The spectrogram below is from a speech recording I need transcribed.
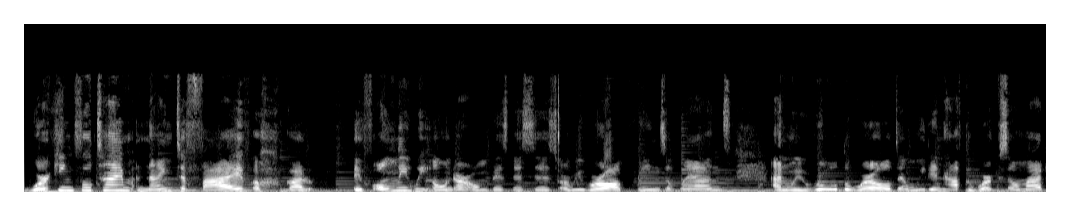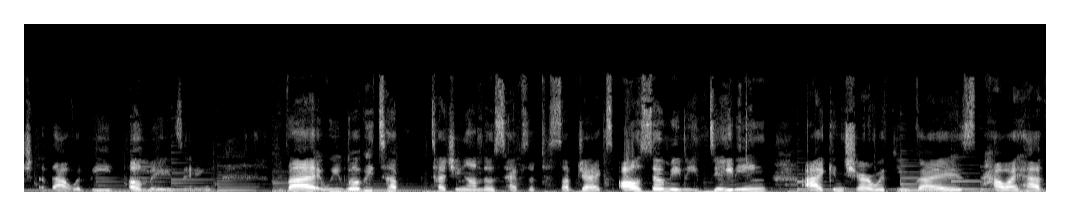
Working full time, nine to five, oh god, if only we owned our own businesses or we were all queens of lands and we ruled the world and we didn't have to work so much, that would be amazing but we will be t- touching on those types of t- subjects. Also, maybe dating. I can share with you guys how I have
